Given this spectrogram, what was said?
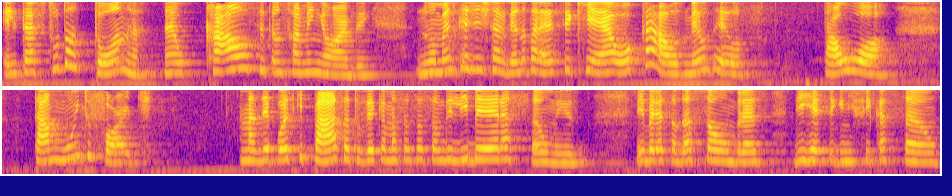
Ele traz tudo à tona, né? O caos se transforma em ordem. No momento que a gente está vivendo, parece que é o caos. Meu Deus, tá o ó, tá muito forte. Mas depois que passa, tu vê que é uma sensação de liberação mesmo liberação das sombras, de ressignificação,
